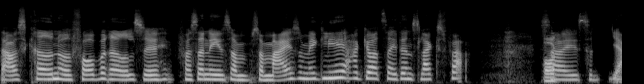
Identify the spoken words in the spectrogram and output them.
der har også krævet noget forberedelse for sådan en som, som mig, som ikke lige har gjort sig i den slags før. Så, og, øh, så ja.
